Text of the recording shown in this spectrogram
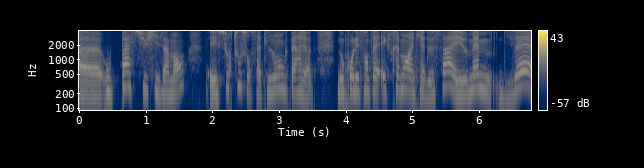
ou pas suffisamment, et surtout sur cette longue période. Donc on les sentait extrêmement inquiets de ça, et eux-mêmes disaient,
